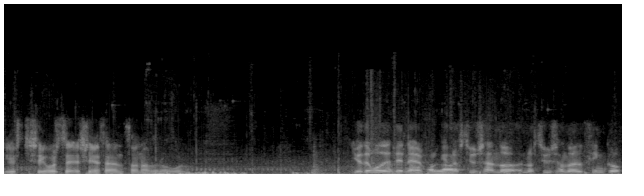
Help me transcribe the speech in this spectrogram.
Y seguimos te- sin estar en zona, pero bueno. Yo debo de tener, estamos al porque no estoy usando, no estoy usando el 5.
